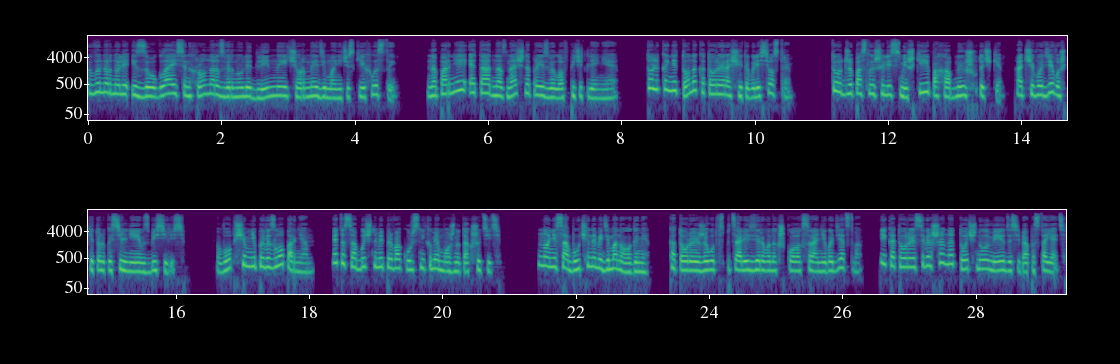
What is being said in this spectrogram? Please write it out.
вынырнули из-за угла и синхронно развернули длинные черные демонические хлысты. На парней это однозначно произвело впечатление. Только не то, на которое рассчитывали сестры. Тут же послышались смешки и похабные шуточки, отчего девушки только сильнее взбесились. В общем, не повезло парням. Это с обычными первокурсниками можно так шутить. Но не с обученными демонологами которые живут в специализированных школах с раннего детства и которые совершенно точно умеют за себя постоять.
